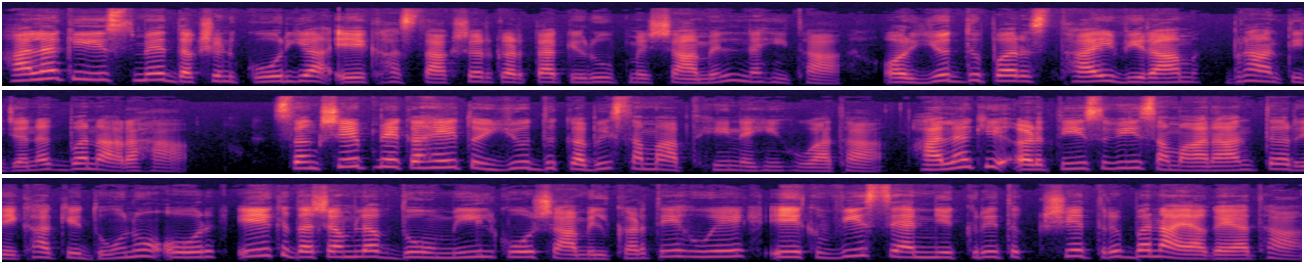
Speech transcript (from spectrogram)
हालाँकि इसमें दक्षिण कोरिया एक हस्ताक्षरकर्ता के रूप में शामिल नहीं था और युद्ध पर स्थायी विराम भ्रांतिजनक बना रहा। संक्षेप में कहें तो युद्ध कभी समाप्त ही नहीं हुआ था। हालाँकि अड़तीसवीं समानांतर रेखा के दोनों ओर एक दशमलव दो मील को शामिल करते हुए एक विसैन्यकृत क्षेत्र बनाया गया था,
